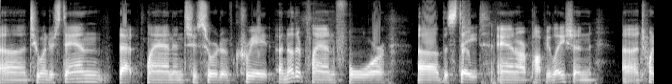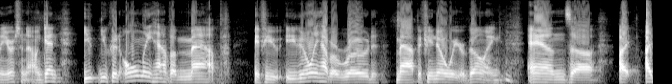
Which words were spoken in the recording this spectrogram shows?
uh, to understand that plan and to sort of create another plan for uh, the state and our population uh, 20 years from now. Again, you, you can only have a map if you you can only have a road map if you know where you're going. And uh, I, I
